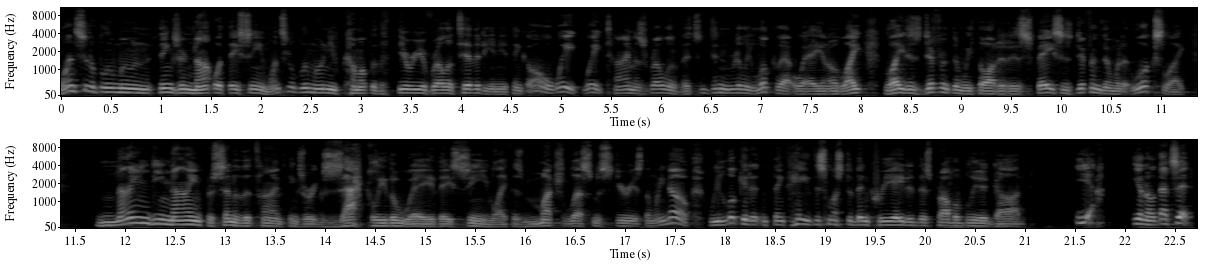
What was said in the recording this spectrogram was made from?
Once in a blue moon, things are not what they seem. Once in a blue moon, you've come up with a theory of relativity, and you think, "Oh, wait, wait, time is relative. It didn't really look that way. You know, light light is different than we thought it is. Space is different than what it looks like." 99% of the time, things are exactly the way they seem. Life is much less mysterious than we know. We look at it and think, hey, this must have been created. There's probably a God. Yeah, you know, that's it.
